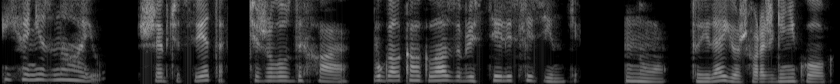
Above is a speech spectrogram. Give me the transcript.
«Я не знаю», — шепчет Света, тяжело вздыхая. В уголках глаз заблестели слезинки. «Ну, ты даешь, врач-гинеколог.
